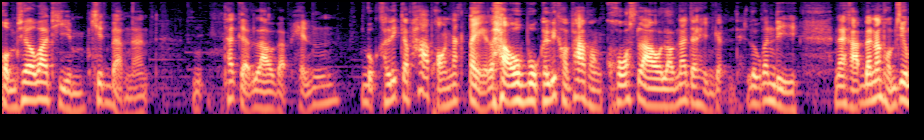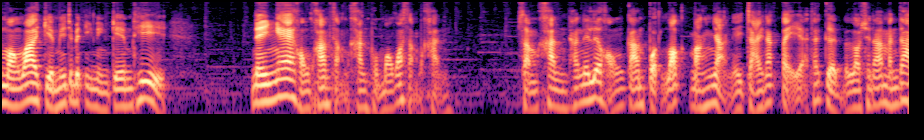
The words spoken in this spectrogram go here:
ผมเชื่อว่าทีมคิดแบบนั้น ถ้าเกิดเราแบบเห็น บุคลิกภาพของนักเตะเราบุคลิกภาพของโค้ชเราเราน่าจะเห็นกันรู้กันดีนะครับดังนั้นผมจึงมองว่าเกมนี้จะเป็นอีกหนึ่งเกมที่ ในแง่ของความสำคัญ ผมมองว่าสำคัญสำคัญทั้งในเรื่องของการปลดล็อกบางอย่างในใจนักเตะอะถ้าเกิดเราชนะมันได้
